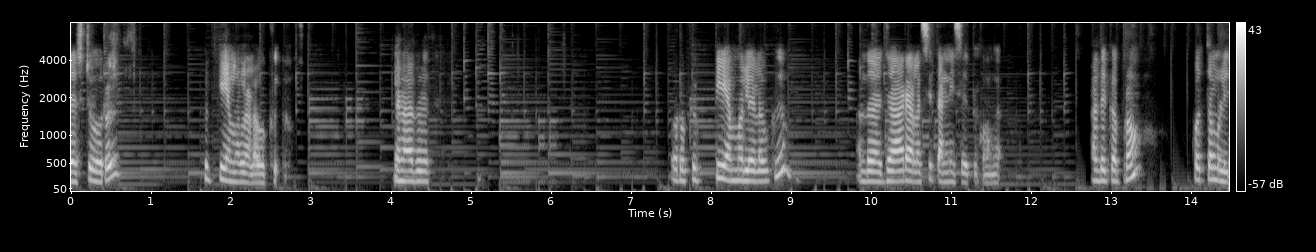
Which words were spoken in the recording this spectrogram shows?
ஜஸ்ட் ஒரு ஃபிஃப்டி எம்எல் அளவுக்கு. ஏன்னா அது ஒரு ஃபிஃப்டி எம்எல் அளவுக்கு அந்த ஜாரை அலசி தண்ணி சேர்த்துக்கோங்க. அதுக்கப்புறம் கொத்தமல்லி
